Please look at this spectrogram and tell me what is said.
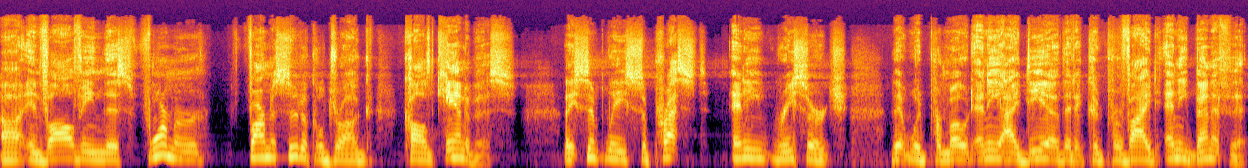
uh, involving this former pharmaceutical drug called cannabis. They simply suppressed any research that would promote any idea that it could provide any benefit.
